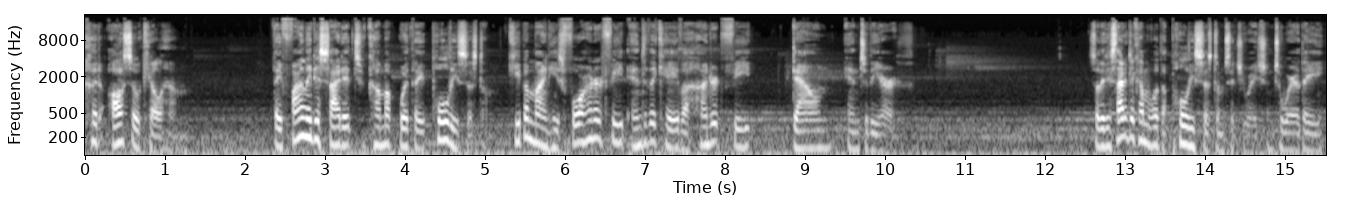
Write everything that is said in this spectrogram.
could also kill him they finally decided to come up with a pulley system. Keep in mind, he's 400 feet into the cave, 100 feet down into the earth. So they decided to come up with a pulley system situation to where they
